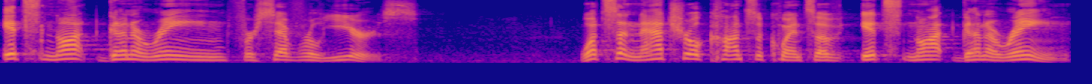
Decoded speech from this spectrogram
It's not going to rain for several years. What's the natural consequence of it's not going to rain?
